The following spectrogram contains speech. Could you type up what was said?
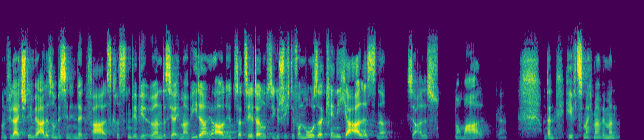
Und vielleicht stehen wir alle so ein bisschen in der Gefahr als Christen. Wir, wir hören das ja immer wieder. Ja, jetzt erzählt er uns die Geschichte von Mose, kenne ich ja alles. Ne? Ist ja alles normal. Gell? Und dann hilft es manchmal, wenn man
